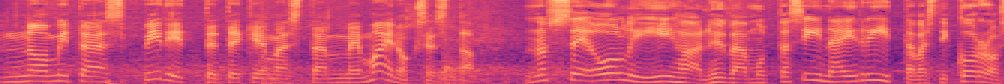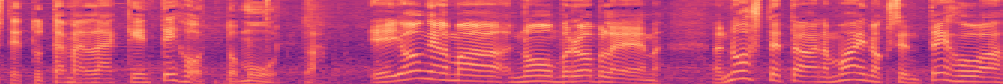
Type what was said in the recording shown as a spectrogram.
No mitäs piditte tekemästämme mainoksesta? No se oli ihan hyvä, mutta siinä ei riittävästi korostettu tämän lääkkeen tehottomuutta. Ei ongelmaa, no problem. Nostetaan mainoksen tehoa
